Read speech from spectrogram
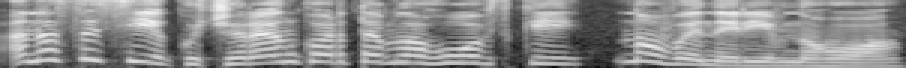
Анастасія Кучеренко, Артем Лаговський. Новини Рівного.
